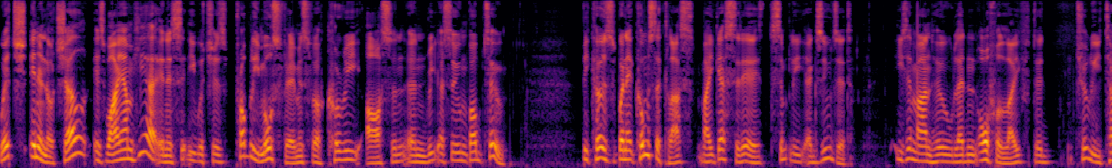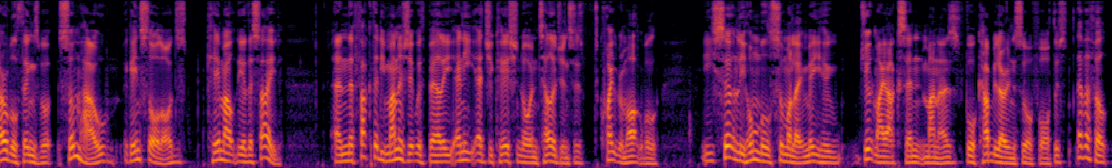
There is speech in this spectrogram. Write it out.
Which, in a nutshell, is why I'm here in a city which is probably most famous for curry, arson, and Rita Sue and Bob Too. Because when it comes to class, my guest today simply exudes it. He's a man who led an awful life, did truly terrible things, but somehow, against all odds, came out the other side. And the fact that he managed it with barely any education or intelligence is quite remarkable. He certainly humbles someone like me who, due to my accent, manners, vocabulary, and so forth, has never felt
